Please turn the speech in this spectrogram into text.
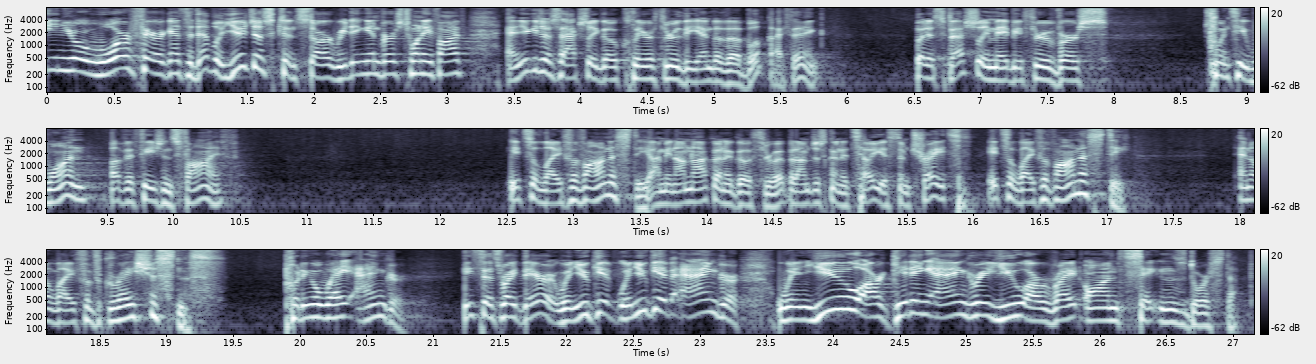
in your warfare against the devil, you just can start reading in verse 25, and you can just actually go clear through the end of the book, I think. But especially maybe through verse 21 of Ephesians 5. It's a life of honesty. I mean, I'm not going to go through it, but I'm just going to tell you some traits. It's a life of honesty and a life of graciousness, putting away anger. He says right there, when you give, when you give anger, when you are getting angry, you are right on Satan's doorstep.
